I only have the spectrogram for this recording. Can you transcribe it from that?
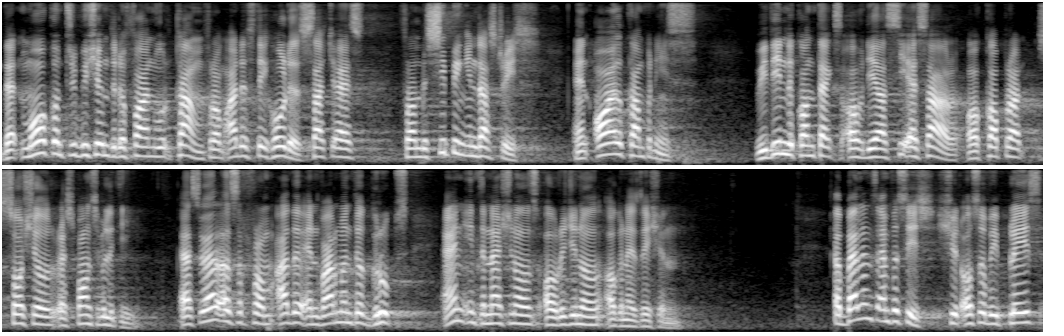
that more contribution to the fund would come from other stakeholders, such as from the shipping industries and oil companies, within the context of their CSR or corporate social responsibility, as well as from other environmental groups and international or regional organizations. A balanced emphasis should also be placed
